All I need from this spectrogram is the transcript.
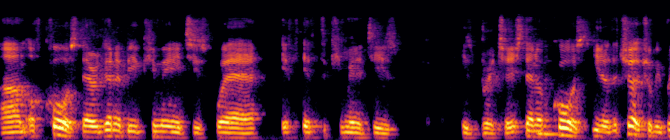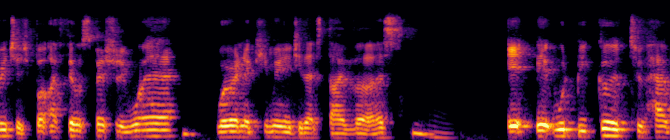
Um, of course, there are going to be communities where, if, if the community is, is British, then of Mm. course, you know, the church will be British. But I feel especially where we're in a community that's diverse, Mm. It, it would be good to have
